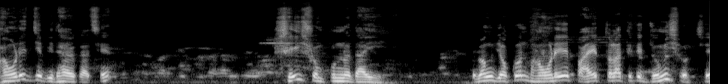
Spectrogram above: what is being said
ভাঙড়ের যে বিধায়ক আছে, সেই সম্পূর্ণ দায়ী। এবং যখন ভাঙড়ে পায়ের তলা থেকে জমি সরছে,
